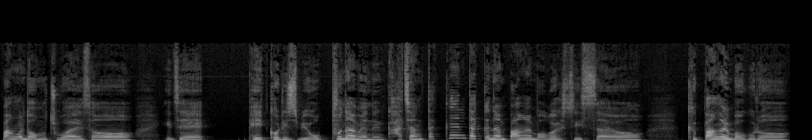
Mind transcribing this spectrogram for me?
빵을 너무 좋아해서 이제 베이커리 집이 오픈하면은 가장 따끈따끈한 빵을 먹을 수 있어요. 그 빵을 먹으러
